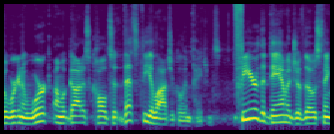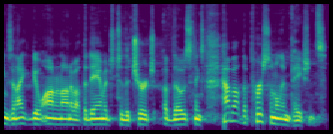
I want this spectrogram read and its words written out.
But we're going to work on what God has called to. That's theological impatience. Fear the damage of those things, and I could go on and on about the damage to the church of those things. How about the personal impatience?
